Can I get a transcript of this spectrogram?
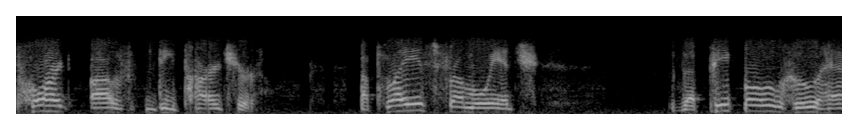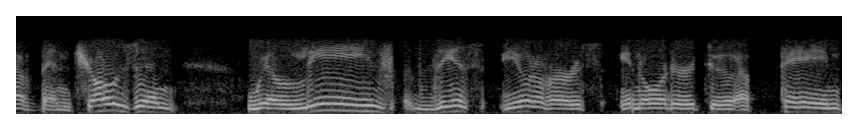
port of departure, a place from which the people who have been chosen will leave this universe in order to obtain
